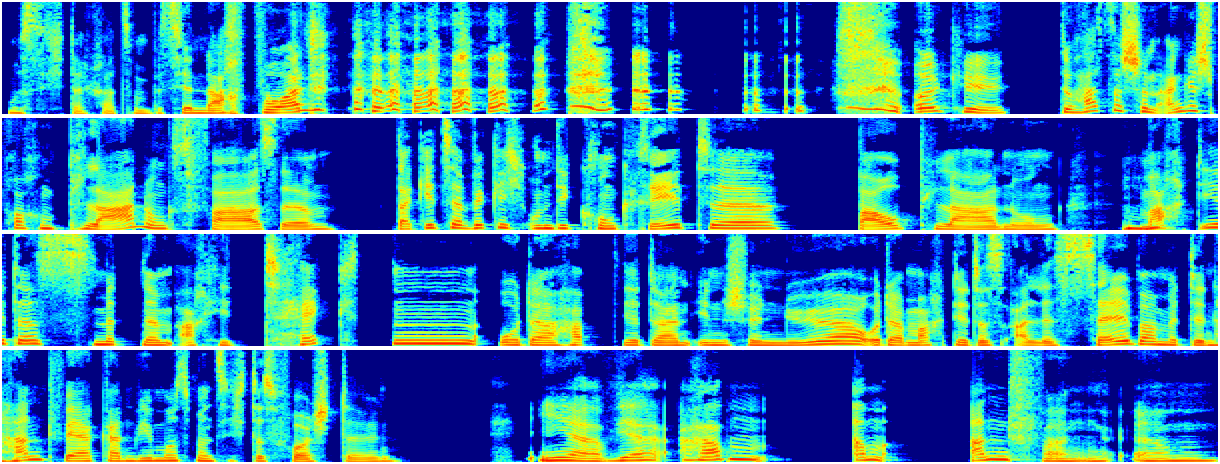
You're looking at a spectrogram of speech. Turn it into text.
muss ich da gerade so ein bisschen nachbohren. okay. Du hast es schon angesprochen, Planungsphase. Da geht's ja wirklich um die konkrete Bauplanung. Mhm. Macht ihr das mit einem Architekten oder habt ihr da einen Ingenieur oder macht ihr das alles selber mit den Handwerkern? Wie muss man sich das vorstellen? Ja, wir haben am Anfang ähm,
